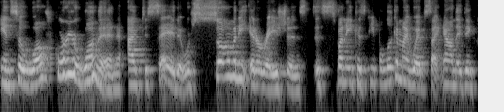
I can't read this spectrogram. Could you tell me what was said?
And so Wealth Warrior Woman, I have to say there were so many iterations. It's funny because people look at my website now and they think,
